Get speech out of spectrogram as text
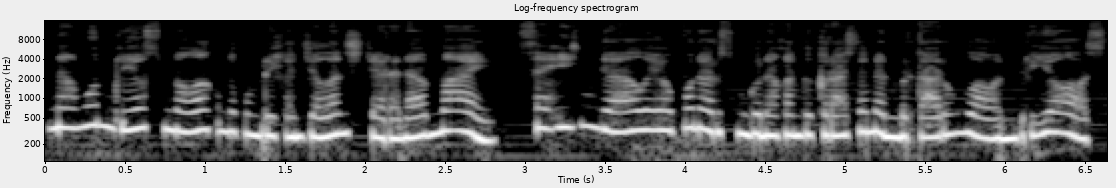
Namun Brios menolak untuk memberikan jalan secara damai. Sehingga Leo pun harus menggunakan kekerasan dan bertarung melawan Brios.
